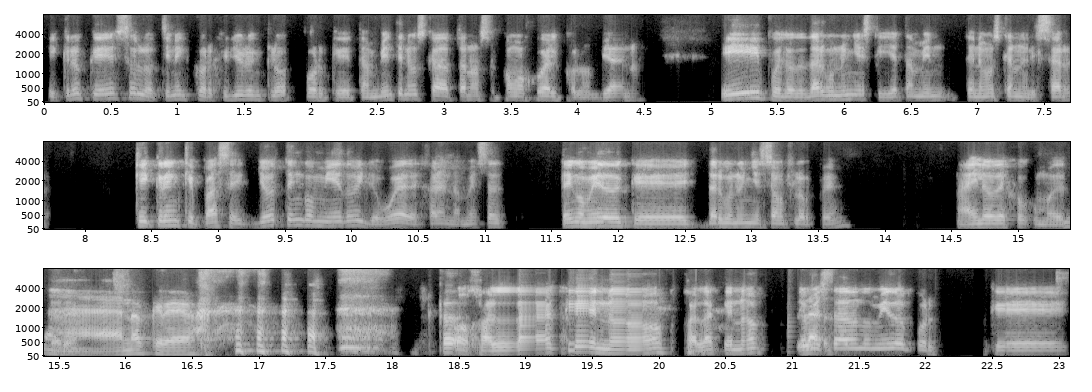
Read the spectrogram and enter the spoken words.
Y creo que eso lo tiene que corregir Jurgen Klopp, porque también tenemos que adaptarnos a cómo juega el colombiano. Y pues lo de Darwin Núñez, que ya también tenemos que analizar. ¿Qué creen que pase? Yo tengo miedo, y lo voy a dejar en la mesa, tengo miedo de que Darwin Núñez sea un flop, ¿eh? Ahí lo dejo como de tarea. no creo. ojalá que no, ojalá que no. me está dando miedo porque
